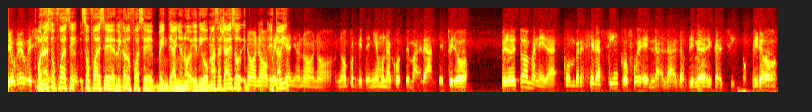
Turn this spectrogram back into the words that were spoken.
Yo creo que sí. Bueno, eso fue hace, eso fue hace, Ricardo, fue hace 20 años, ¿no? Eh, digo, más allá de eso, eh, No, no, está 20 bien. años no, no, no porque teníamos una corte más grande, pero pero de todas maneras, converger a cinco fue la, la, la primera década del siglo, pero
